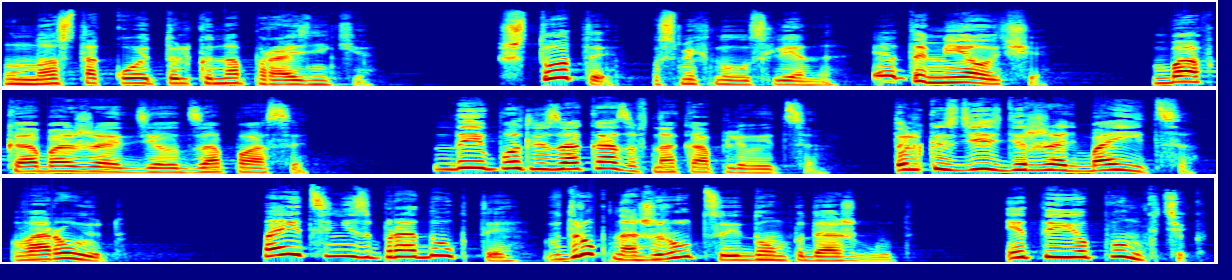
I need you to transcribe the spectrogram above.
«У нас такое только на празднике». «Что ты?» — усмехнулась Лена. «Это мелочи. Бабка обожает делать запасы. Да и после заказов накапливается. Только здесь держать боится, воруют. Боится не за продукты, вдруг нажрутся и дом подожгут. Это ее пунктик.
